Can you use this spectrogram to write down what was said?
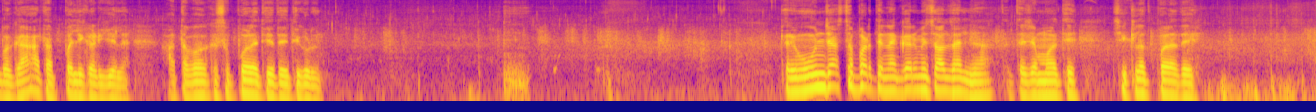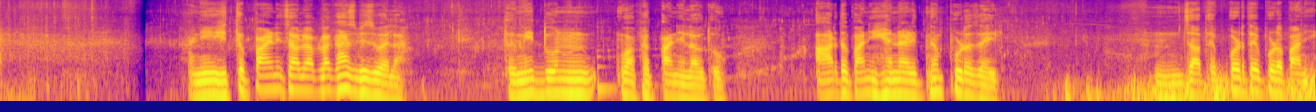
बघा आता पलीकडे गेलं. आता बघा कसं पळत येत आहे तिकडून. तरी ऊन जास्त पडते ना गरमी चालू झाली ना तर त्याच्यामुळे ते चिखलात पळत आहे. आणि इथं पाणी चालू आहे आपला घास भिजवायला. तर मी दोन वाफ्यात पाणी लावतो. अर्धं पाणी ह्या नाळीतनं पुढं जाईल. जात आहे पडतंय पुढं पाणी.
